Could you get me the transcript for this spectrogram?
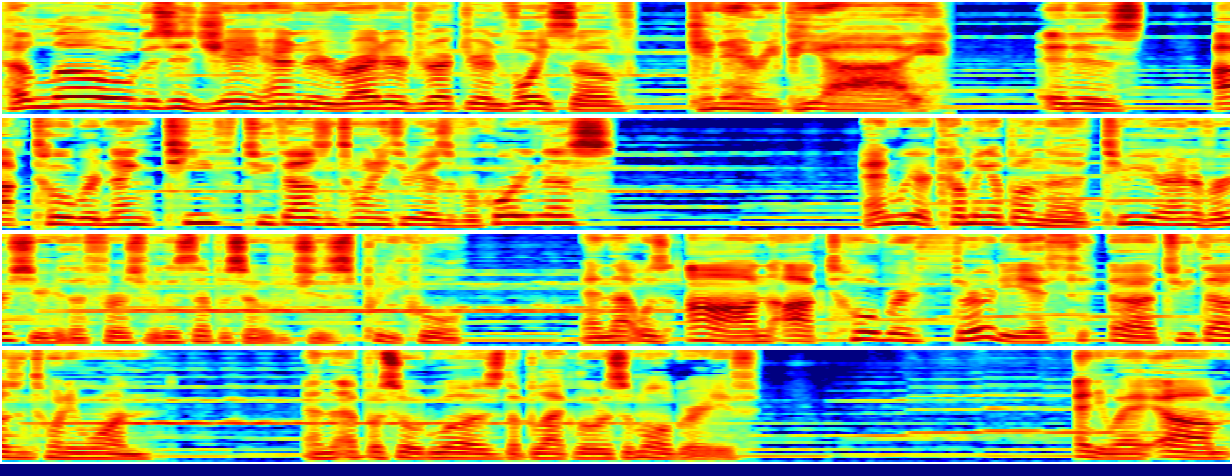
Hello, this is Jay Henry, writer, director, and voice of Canary PI. It is October 19th, 2023, as of recording this, and we are coming up on the two year anniversary of the first released episode, which is pretty cool. And that was on October 30th, uh, 2021, and the episode was The Black Lotus of Mulgrave. Anyway, um,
